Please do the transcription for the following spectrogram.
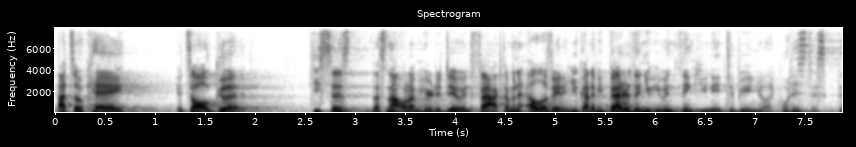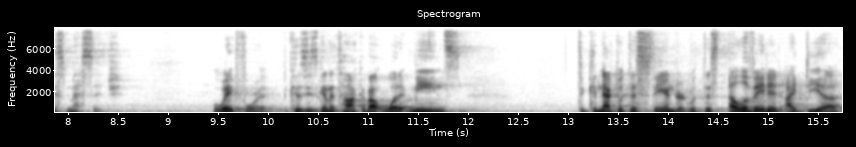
that's okay, it's all good. He says, That's not what I'm here to do. In fact, I'm going to elevate it. You got to be better than you even think you need to be. And you're like, What is this, this message? Well, wait for it because he's going to talk about what it means to connect with this standard, with this elevated idea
